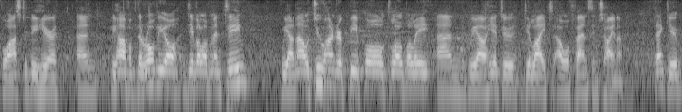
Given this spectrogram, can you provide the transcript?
for us to be here. And behalf of the Rovio development team, we are now 200 people globally, and we are here to delight our fans in China. Thank you.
